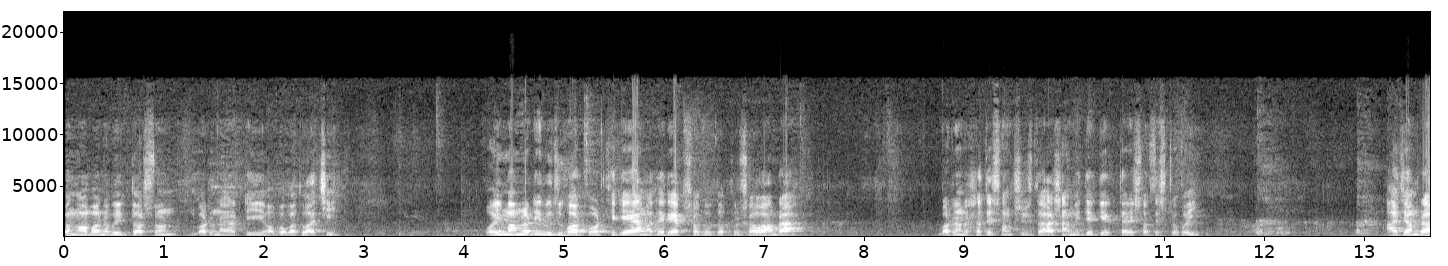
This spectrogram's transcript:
এবং অমানবিক দর্শন ঘটনাটি অবগত আছি। ওই মামলাটি রুজু হওয়ার পর থেকে আমাদের র্যাব সদর দপ্তর সহ আমরা ঘটনার সাথে সংশ্লিষ্ট আসামিদের গ্রেপ্তারে সচেষ্ট হই। আজ আমরা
